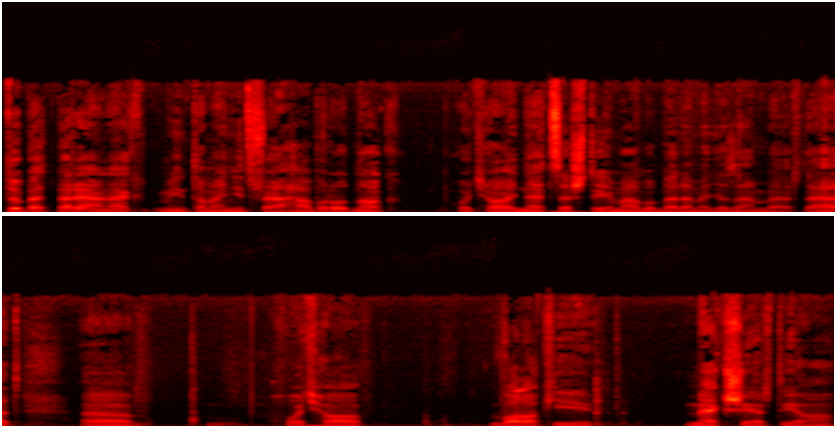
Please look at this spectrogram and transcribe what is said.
többet perelnek, mint amennyit felháborodnak, hogyha egy necces témába belemegy az ember. Tehát, hogyha valaki megsérti a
